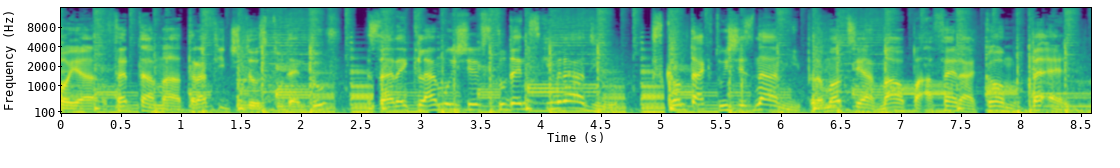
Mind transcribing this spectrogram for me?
Twoja oferta ma trafić do studentów? Zareklamuj się w Studenckim Radiu. Skontaktuj się z nami. Promocja małpaafera.com.pl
